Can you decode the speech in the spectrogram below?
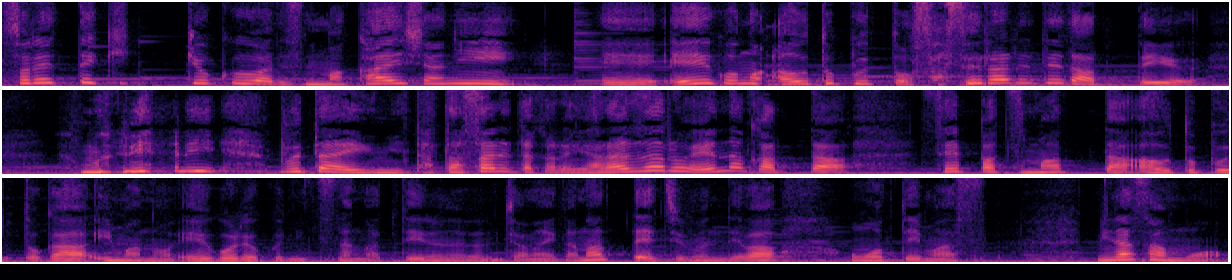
それって結局はですね、まあ、会社に、えー、英語のアウトプットをさせられてたっていう 無理やり舞台に立たされたからやらざるを得なかった切羽詰まったアウトプットが今の英語力につながっているんじゃないかなって自分では思っています。皆さんも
